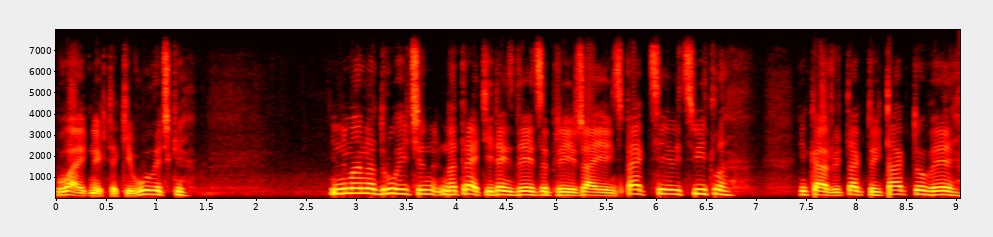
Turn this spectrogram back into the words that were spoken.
Бувають в них такі вулички. І нема на другий чи на третій день, здається, приїжджає інспекція від світла і кажуть, так-то і так-то ви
